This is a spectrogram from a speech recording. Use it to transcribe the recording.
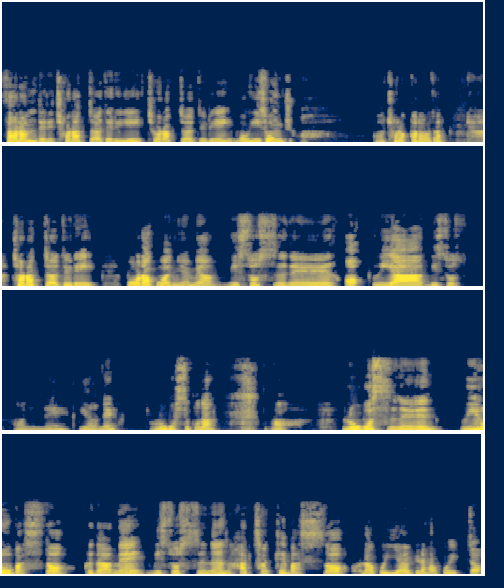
사람들이 철학자들이 철학자들이 뭐 이성주 어, 철학가로 하자. 철학자들이 뭐라고 왔냐면 미소스는 어 위야 미소스 아니네 미안해 로고스구나. 어, 로고스는 위로 봤어. 그 다음에 미소스는 하찮게 봤어. 라고 이야기를 하고 있죠.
